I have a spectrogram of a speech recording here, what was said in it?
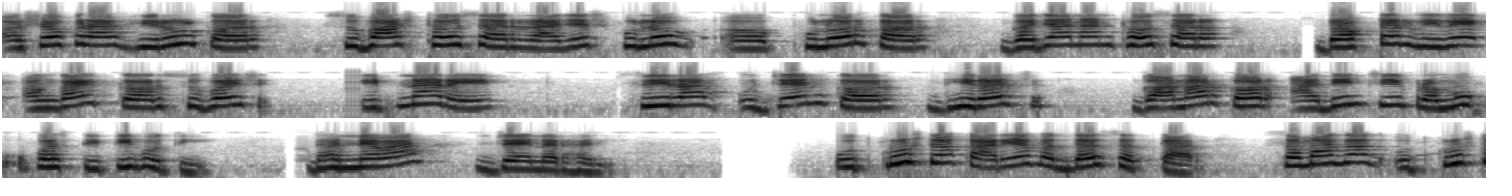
अशोकराव हिरुळकर सुभाष ठोसर राजेश फुलो फुलोरकर गजानन ठोसर डॉक्टर विवेक अंगायतकर सुभाष इटनारे श्रीराम उज्जैनकर धीरज गानारकर आदींची प्रमुख उपस्थिती होती. धन्यवाद जय नरहरी उत्कृष्ट कार्याबद्दल सत्कार. समाजात उत्कृष्ट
